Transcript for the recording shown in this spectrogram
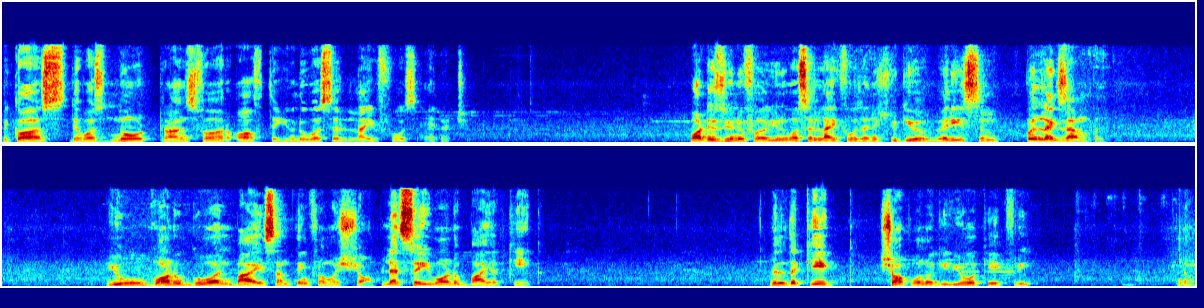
because there was no transfer of the universal life force energy. What is universal, universal life force energy? To give a very simple example, you want to go and buy something from a shop. Let's say you want to buy a cake. Will the cake shop owner give you a cake free? No.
